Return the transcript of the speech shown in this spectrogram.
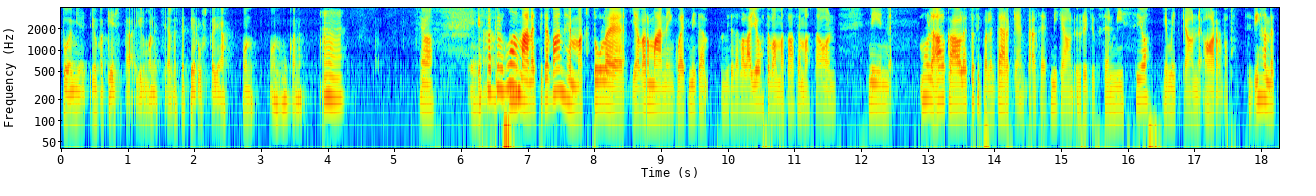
toimia, joka kestää ilman, että siellä se perustaja on, on mukana. Mm. Joo. Ja sitten mä kyllä huomaan, että mitä vanhemmaksi tulee ja varmaan, niin kuin, että mitä, mitä tavallaan johtavammassa asemassa on, niin mulle alkaa olla tosi paljon tärkeämpää se, että mikä on yrityksen missio ja mitkä on ne arvot. Sitten ihan, että,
